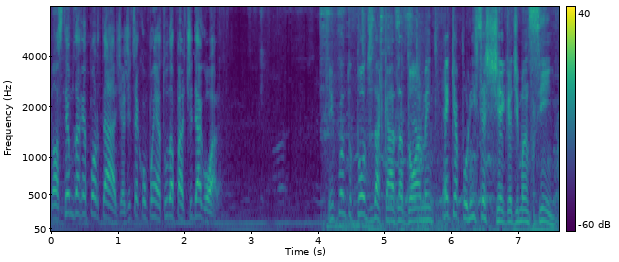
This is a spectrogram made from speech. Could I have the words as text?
Nós temos a reportagem, a gente acompanha tudo a partir de agora. Enquanto todos da casa dormem, é que a polícia chega de mansinho.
